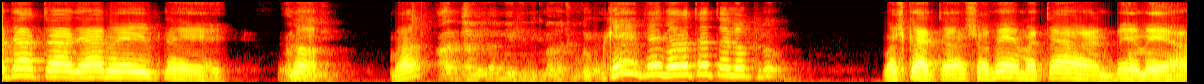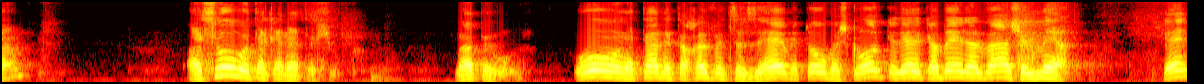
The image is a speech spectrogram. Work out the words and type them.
ידעת לאן הוא. עד לא. מה? עד המילה מידי, נגמר התשובה. כן, זה, לא נתת לו כלום. משכנתה שווה מתן במאה, אסור בו תקנת השוק. מה הפירוש? הוא נתן את החפץ הזה בתור משכון כדי לקבל הלוואה של מאה, כן?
